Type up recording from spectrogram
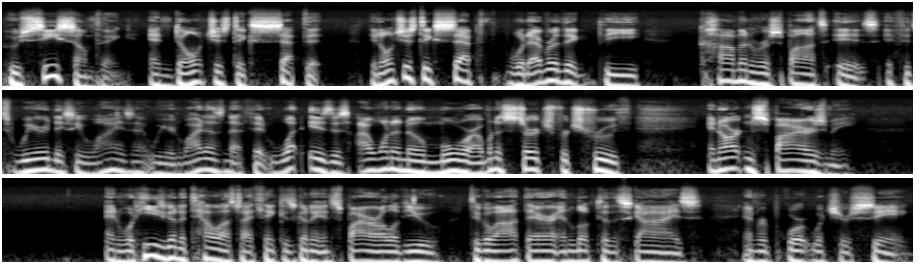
who see something and don't just accept it. They don't just accept whatever the, the common response is. If it's weird, they say, Why is that weird? Why doesn't that fit? What is this? I want to know more. I want to search for truth. And art inspires me. And what he's going to tell us, I think, is going to inspire all of you to go out there and look to the skies and report what you're seeing.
